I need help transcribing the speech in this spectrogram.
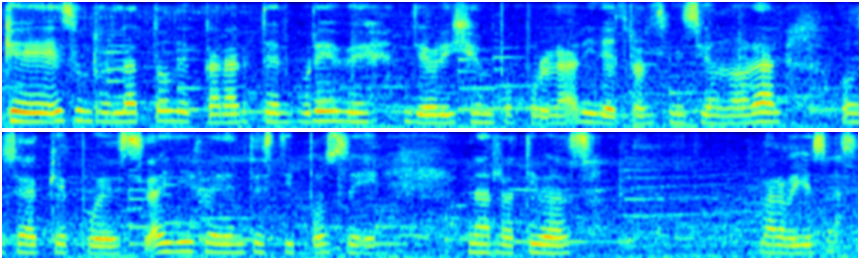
que es un relato de carácter breve, de origen popular y de transmisión oral, o sea que pues hay diferentes tipos de narrativas maravillosas.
